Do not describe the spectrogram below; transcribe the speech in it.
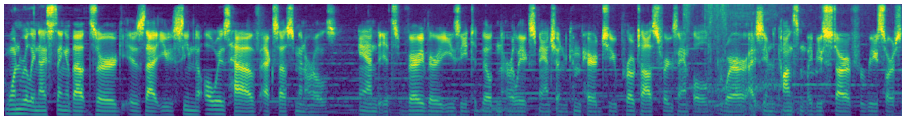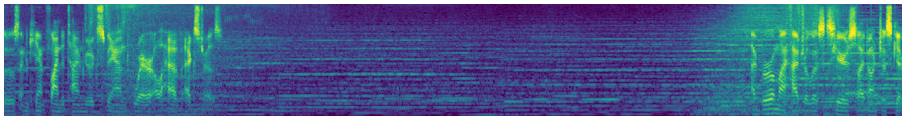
One really nice thing about Zerg is that you seem to always have excess minerals and it's very, very easy to build an early expansion compared to Protoss, for example, where I seem to constantly be starved for resources and can't find a time to expand where I'll have extras. I burrow my Hydralisks here so I don't just get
